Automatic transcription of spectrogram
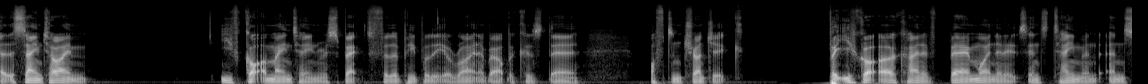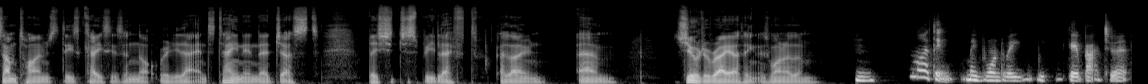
at the same time, you've got to maintain respect for the people that you're writing about because they're often tragic. But you've got to kind of bear in mind that it's entertainment, and sometimes these cases are not really that entertaining. They're just they should just be left alone. Um, Gilles de Rais, I think, was one of them. Well, I think maybe one day we could go back to it.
